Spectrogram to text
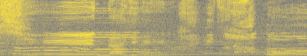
しない。も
